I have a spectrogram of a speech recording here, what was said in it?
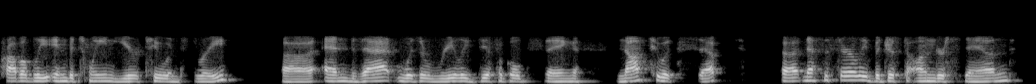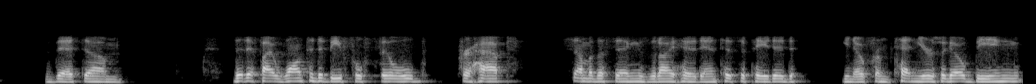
probably in between year two and three. Uh, and that was a really difficult thing not to accept uh, necessarily, but just to understand that um, that if I wanted to be fulfilled, perhaps some of the things that I had anticipated you know, from 10 years ago being,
